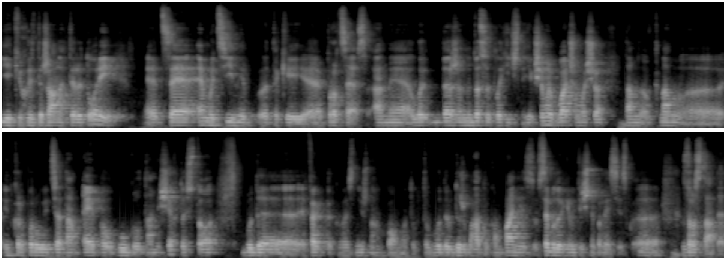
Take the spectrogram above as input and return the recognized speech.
якихось державних територій. Е, це емоційний е, такий е, процес, а не навіть не досить логічний. Якщо ми побачимо, що там к нам інкорпорується там Apple, Google, там і ще хтось, то буде ефект такого сніжного кому. Тобто буде дуже багато компаній, все буде в геометричній прогресії зростати.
